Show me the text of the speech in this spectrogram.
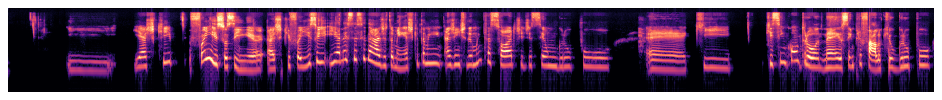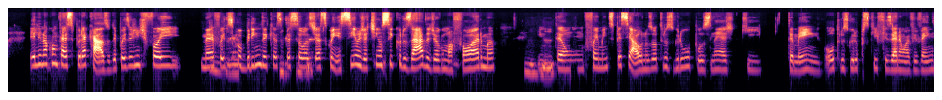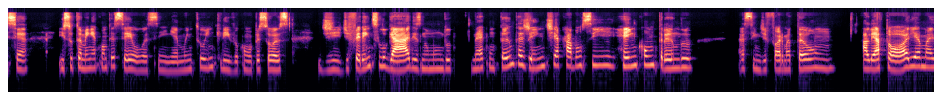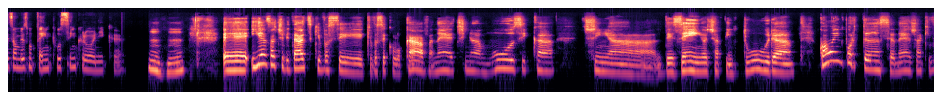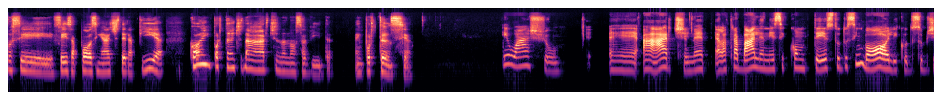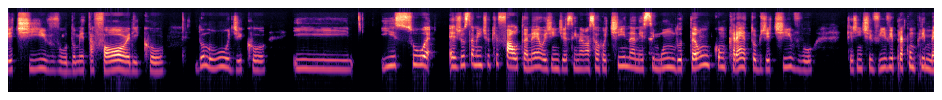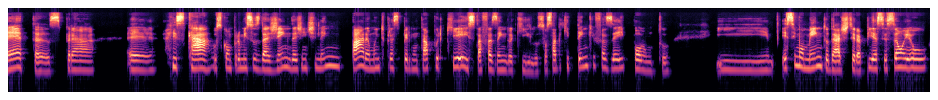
e, e acho que foi isso, assim, acho que foi isso, e, e, a necessidade também. Acho que também a gente deu muita sorte de ser um grupo é, que, que se encontrou, né? Eu sempre falo que o grupo ele não acontece por acaso. Depois a gente foi, né, foi uhum. descobrindo que as pessoas já se conheciam, já tinham se cruzado de alguma forma. Uhum. Então foi muito especial. Nos outros grupos, né, que também outros grupos que fizeram a vivência isso também aconteceu, assim, é muito incrível como pessoas de diferentes lugares no mundo, né, com tanta gente, acabam se reencontrando, assim, de forma tão aleatória, mas ao mesmo tempo sincrônica. Uhum. É, e as atividades que você que você colocava, né? Tinha música, tinha desenho, tinha pintura. Qual a importância, né? Já que você fez a pós em arte terapia, qual é a importância da arte na nossa vida? A importância? Eu acho é, a arte, né, ela trabalha nesse contexto do simbólico, do subjetivo, do metafórico, do lúdico, e isso é justamente o que falta, né, hoje em dia, assim, na nossa rotina, nesse mundo tão concreto, objetivo, que a gente vive para cumprir metas, para é, riscar os compromissos da agenda, a gente nem para muito para se perguntar por que está fazendo aquilo, só sabe que tem que fazer e ponto. E esse momento da arte terapia, a sessão, eu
